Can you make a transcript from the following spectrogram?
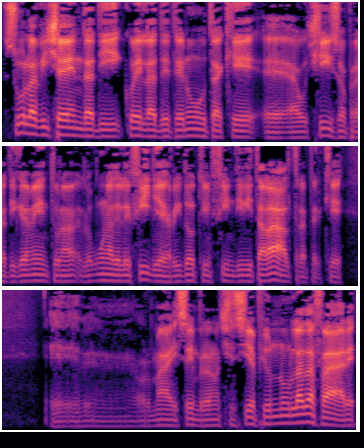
Sulla vicenda di quella detenuta che eh, ha ucciso praticamente una, una, delle figlie, ha ridotto in fin di vita l'altra perché eh, ormai sembra non ci sia più nulla da fare.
